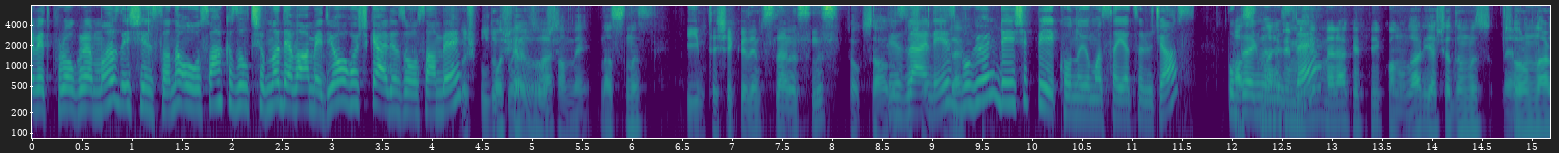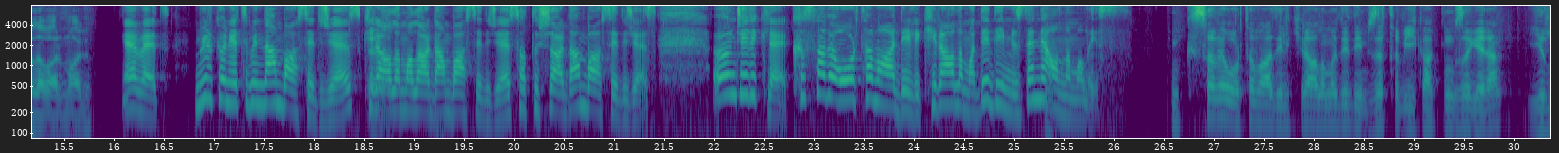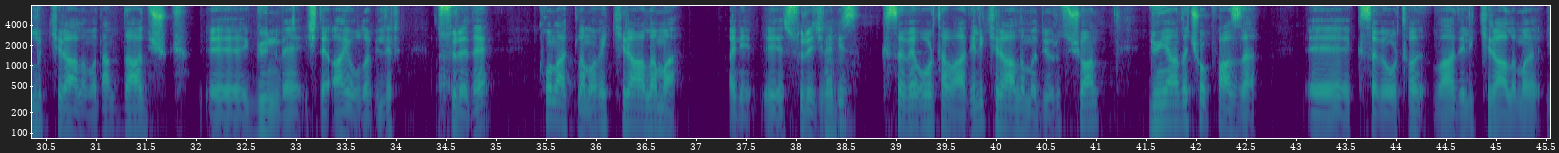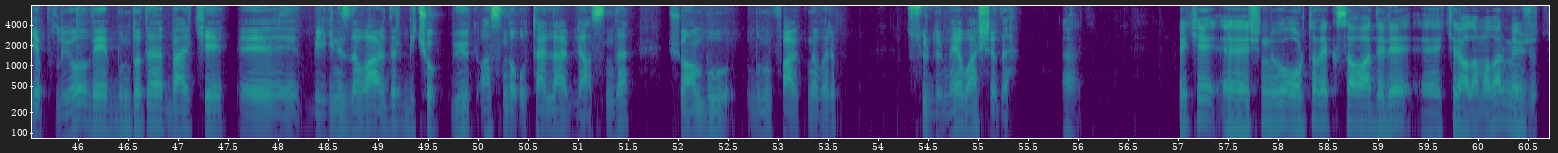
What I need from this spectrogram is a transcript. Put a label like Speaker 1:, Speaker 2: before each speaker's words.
Speaker 1: Evet programımız İş İnsanı Oğuzhan Kızılçım'la devam ediyor. Hoş geldiniz Oğuzhan Bey.
Speaker 2: Hoş bulduk.
Speaker 3: Hoş geldiniz
Speaker 2: merhabalar.
Speaker 3: Oğuzhan Bey. Nasılsınız?
Speaker 2: İyiyim teşekkür ederim. Sizler nasılsınız?
Speaker 3: Çok sağ olun. Teşekkürler.
Speaker 1: Bugün değişik bir konuyu masaya yatıracağız. Bu
Speaker 3: Aslında
Speaker 1: bölümümüzde.
Speaker 3: hepimizin merak ettiği konular, yaşadığımız sorunlar da var malum.
Speaker 1: Evet. Mülk yönetiminden bahsedeceğiz, kiralamalardan bahsedeceğiz, satışlardan bahsedeceğiz. Öncelikle kısa ve orta vadeli kiralama dediğimizde ne anlamalıyız?
Speaker 2: Şimdi kısa ve orta vadeli kiralama dediğimizde tabii ilk aklımıza gelen yıllık kiralamadan daha düşük e, gün ve işte ay olabilir sürede konaklama ve kiralama hani e, sürecine biz kısa ve orta vadeli kiralama diyoruz. Şu an dünyada çok fazla e, kısa ve orta vadeli kiralama yapılıyor ve bunda da belki e, bilginizde vardır birçok büyük aslında oteller bile aslında şu an bu bunun farkına varıp sürdürmeye başladı.
Speaker 3: Evet. Peki e, şimdi bu orta ve kısa vadeli e, kiralamalar mevcut.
